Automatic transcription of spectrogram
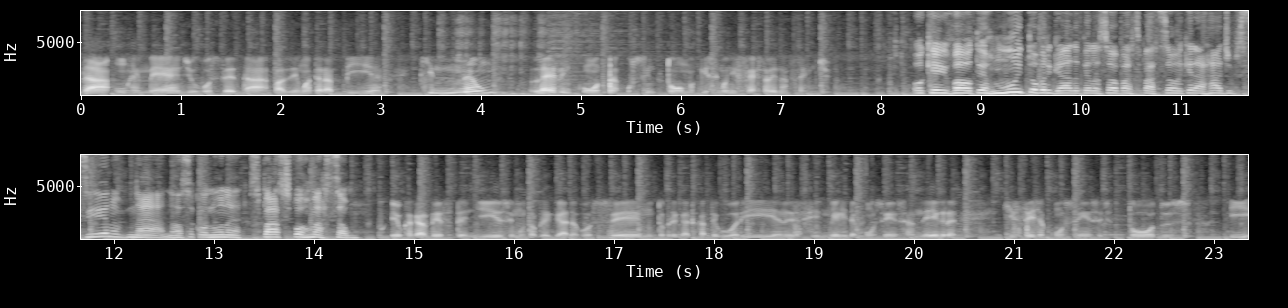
dá um remédio, você dá fazer uma terapia que não leva em conta o sintoma que se manifesta ali na frente. Ok, Walter, muito obrigada pela sua participação aqui na Rádio Piscina, na nossa coluna Espaço Formação. Eu que agradeço, Denise, muito obrigado a você, muito obrigado, categoria, nesse mês da consciência negra, que seja consciência de todos e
